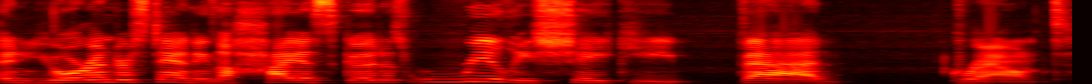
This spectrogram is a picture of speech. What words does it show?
and your understanding the highest good is really shaky, bad ground.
